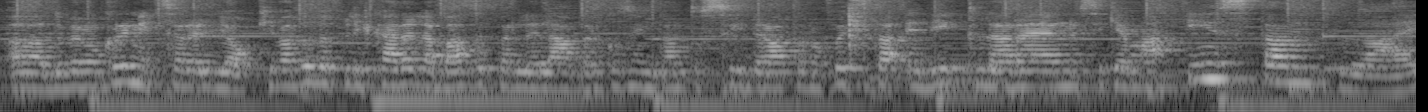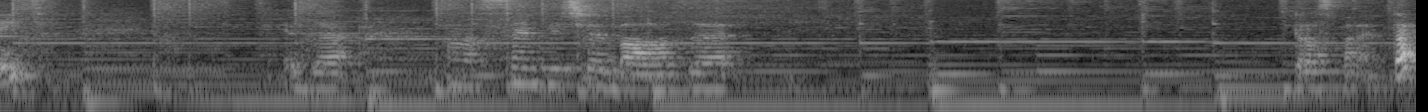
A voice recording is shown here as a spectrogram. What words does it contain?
Uh, dobbiamo ancora iniziare gli occhi vado ad applicare la base per le labbra così intanto si idratano. Questa è di Claren si chiama Instant Light ed è una semplice base trasparente.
